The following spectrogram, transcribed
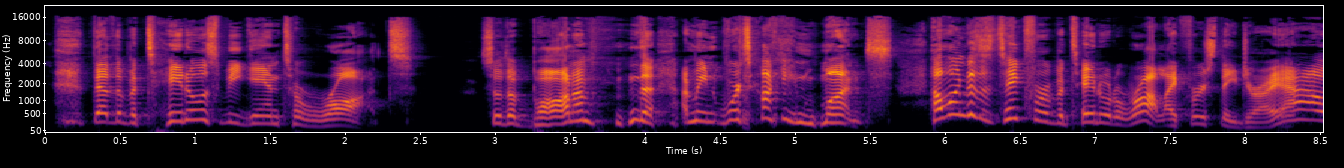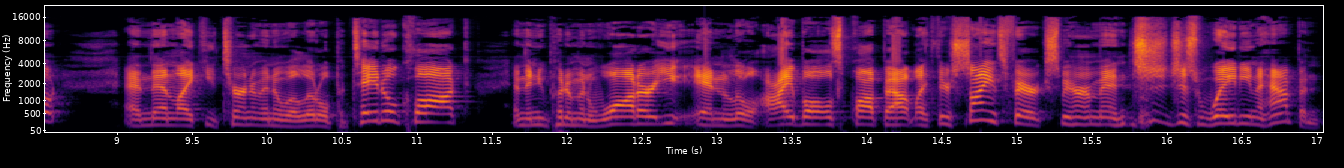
that the potatoes began to rot. So the bottom, the, I mean, we're talking months. How long does it take for a potato to rot? Like first they dry out, and then like you turn them into a little potato clock, and then you put them in water you, and little eyeballs pop out. Like there's science fair experiments just waiting to happen.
